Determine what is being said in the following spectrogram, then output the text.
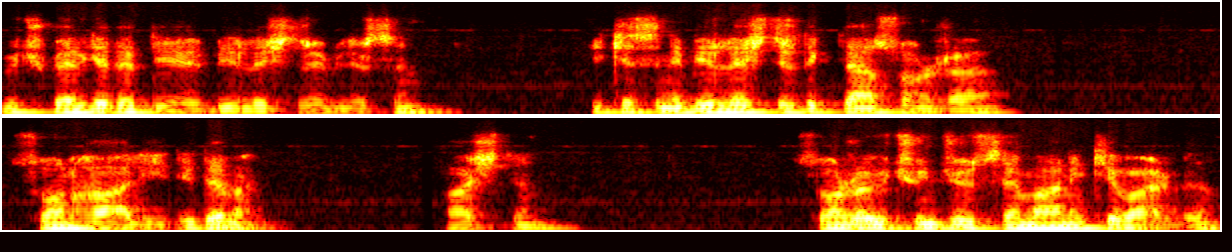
üç belge de diye birleştirebilirsin. İkisini birleştirdikten sonra son haliydi değil mi? Açtın. Sonra üçüncü semanınki vardı.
